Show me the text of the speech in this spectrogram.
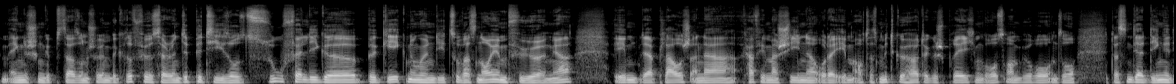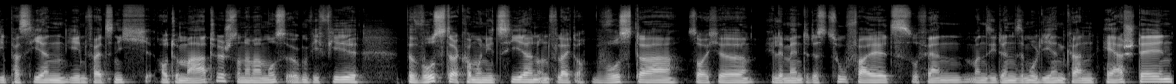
Im Englischen gibt es da so einen schönen Begriff für Serendipity, so zufällige Begegnungen, die zu was Neuem führen. Ja, eben der Plausch an der Kaffeemaschine oder eben auch das mitgehörte Gespräch im Großraumbüro und so. Das sind ja Dinge, die passieren jedenfalls nicht automatisch, sondern man muss irgendwie viel bewusster kommunizieren und vielleicht auch bewusster solche Elemente des Zufalls, sofern man sie denn simulieren kann, herstellen.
